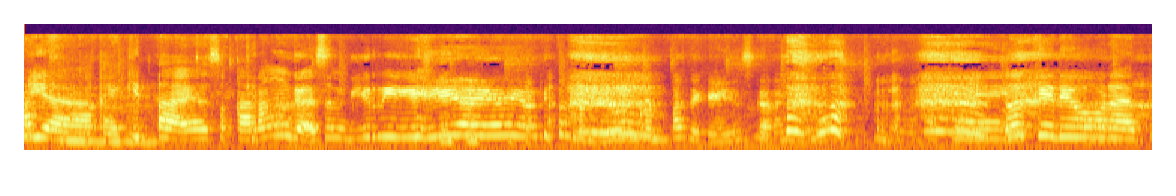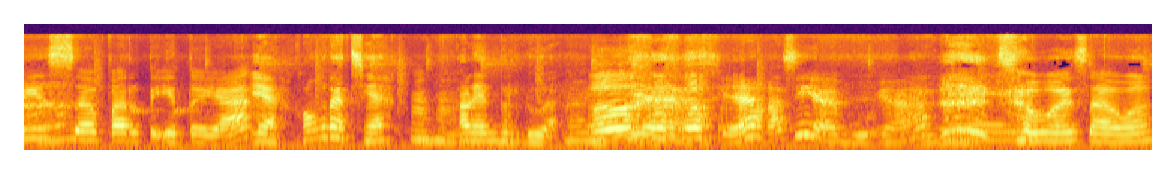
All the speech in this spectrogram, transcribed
iya kayak kita ya sekarang nggak sendiri. Iya iya iya. Kita berdua berempat ya kayaknya sekarang gitu. Oke. Deh pemerhati seperti itu ya. Ya, congrats ya kalian berdua. Oh, ya. Terima kasih ya Bu ya. sama-sama.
